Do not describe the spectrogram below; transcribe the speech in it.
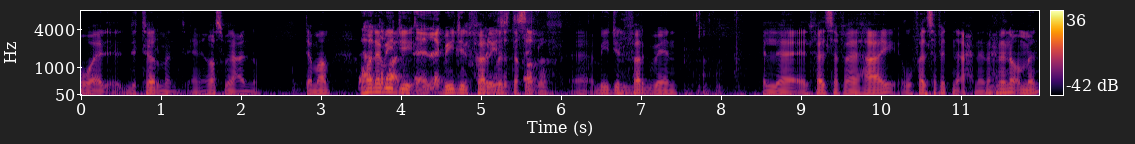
هو determined يعني غصب عنه. تمام؟ وهنا بيجي بيجي الفرق بس التصرف. آه، بيجي مم. الفرق بين ال- الفلسفة هاي وفلسفتنا إحنا. نحن نؤمن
